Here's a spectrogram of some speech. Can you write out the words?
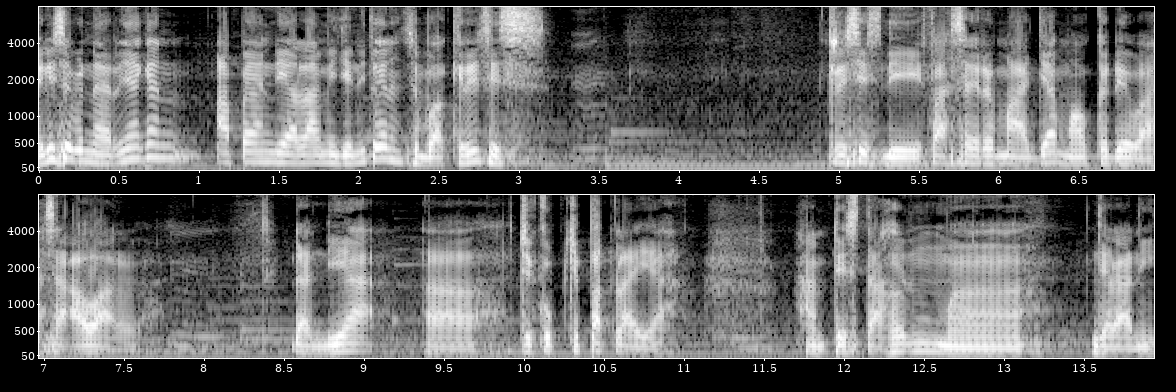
Jadi sebenarnya kan apa yang dialami Jen itu kan sebuah krisis. Krisis di fase remaja mau ke dewasa awal. Dan dia uh, cukup cepat lah ya. Hampir setahun menjalani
